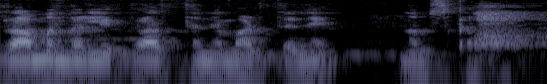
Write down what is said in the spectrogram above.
ರಾಮನಲ್ಲಿ ಪ್ರಾರ್ಥನೆ ಮಾಡ್ತೇನೆ. ನಮಸ್ಕಾರ.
